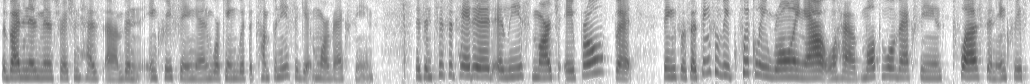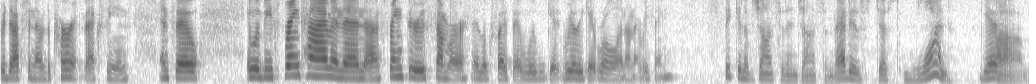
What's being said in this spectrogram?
the Biden administration has um, been increasing and working with the companies to get more vaccines. It's anticipated at least March, April, but things will, so things will be quickly rolling out. We'll have multiple vaccines plus an increased production of the current vaccines. And so it would be springtime and then uh, spring through summer. It looks like that we would get really get rolling on everything. Speaking of Johnson and Johnson, that is just one Yes. um,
